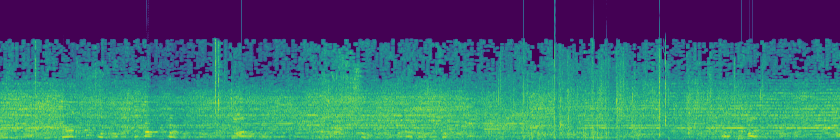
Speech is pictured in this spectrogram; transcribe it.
今やるかこれお前かかってこいこれお前お前そう。お前かかってこいこれお前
